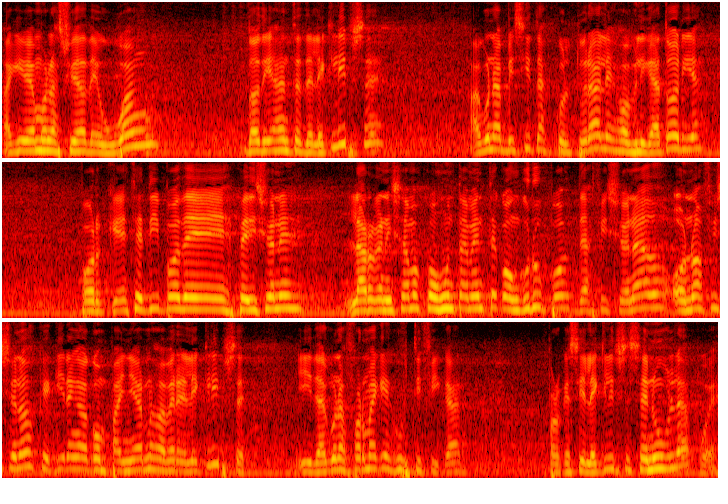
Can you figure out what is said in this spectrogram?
Aquí vemos la ciudad de Wuhan, dos días antes del eclipse, algunas visitas culturales obligatorias, porque este tipo de expediciones la organizamos conjuntamente con grupos de aficionados o no aficionados que quieren acompañarnos a ver el eclipse. Y de alguna forma hay que justificar, porque si el eclipse se nubla, pues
